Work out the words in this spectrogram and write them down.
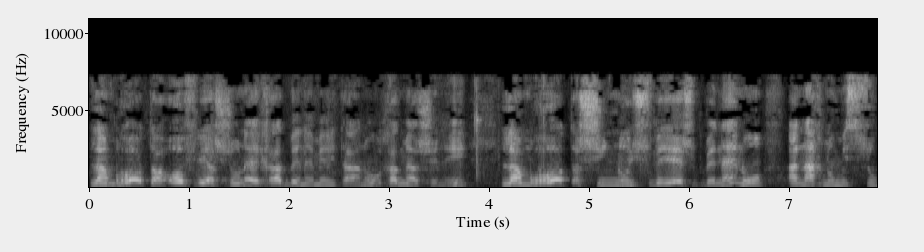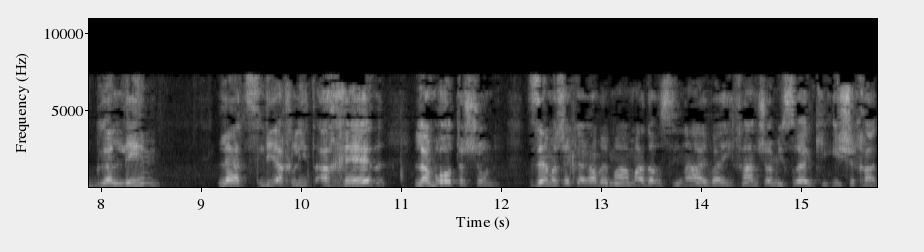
למרות האופי השונה אחד בינינו מאיתנו, אחד מהשני, למרות השינוי שיש בינינו, אנחנו מסוגלים להצליח להתאחד למרות השוני. זה מה שקרה במעמד הר סיני, ויחן שם ישראל כאיש אחד.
